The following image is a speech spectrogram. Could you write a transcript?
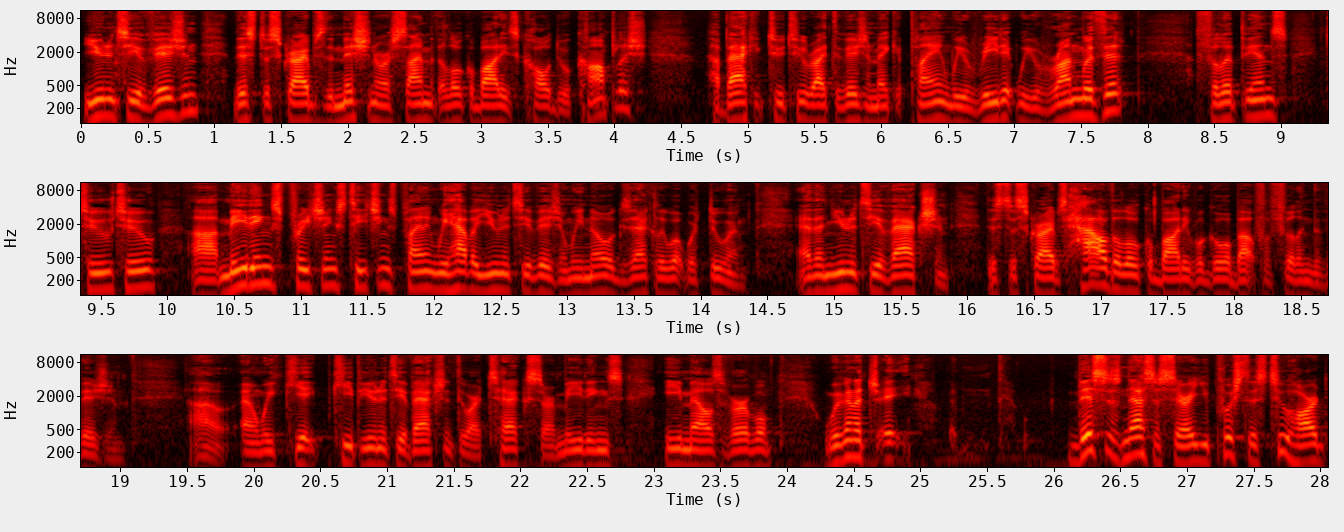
Unity of vision, this describes the mission or assignment the local body is called to accomplish. Habakkuk 2 2, write the vision, make it plain. We read it, we run with it. Philippians 2 2. Uh, meetings, preachings, teachings, planning, we have a unity of vision. We know exactly what we're doing. And then unity of action. This describes how the local body will go about fulfilling the vision. Uh, and we keep, keep unity of action through our texts, our meetings, emails, verbal. We're going to. This is necessary. You push this too hard.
